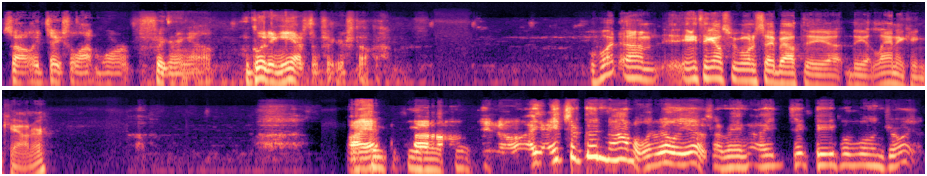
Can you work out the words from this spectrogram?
So it takes a lot more figuring out, including he has to figure stuff out. What um anything else we want to say about the uh, the Atlantic encounter? I, uh, you know, I, it's a good novel. It really is. I mean, I think people will enjoy it.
